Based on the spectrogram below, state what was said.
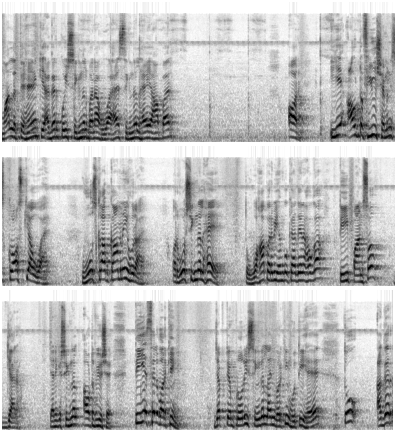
मान लेते हैं कि अगर कोई सिग्नल बना हुआ है सिग्नल है यहाँ पर, और ये आउट ऑफ़ यूज़ है मीन क्रॉस किया हुआ है, वो उसका अब काम नहीं हो रहा है। और वो सिग्नल है तो वहाँ पर भी हमको क्या देना होगा? टी 511 यानी कि सिग्नल आउट ऑफ़ यूज़ है। टी एस एल वर्किंग जब टेम्प्रोरी सिंगल लाइन वर्किंग होती है तो अगर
